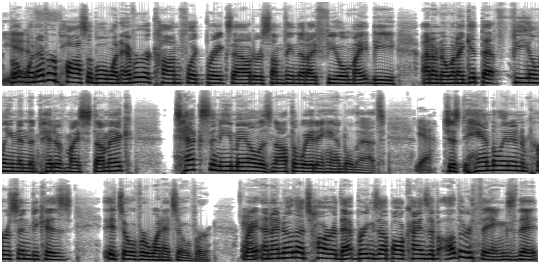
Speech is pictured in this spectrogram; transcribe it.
Yes. But whenever possible, whenever a conflict breaks out or something that I feel might be, I don't know, when I get that feeling in the pit of my stomach, text and email is not the way to handle that. Yeah. Just handling it in person because it's over when it's over. Yeah. Right. And I know that's hard. That brings up all kinds of other things that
